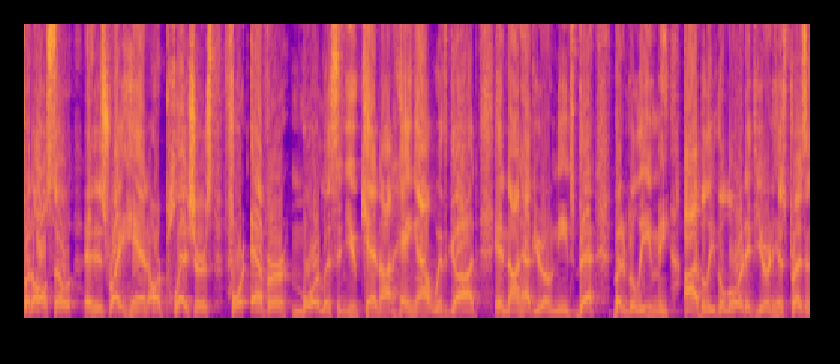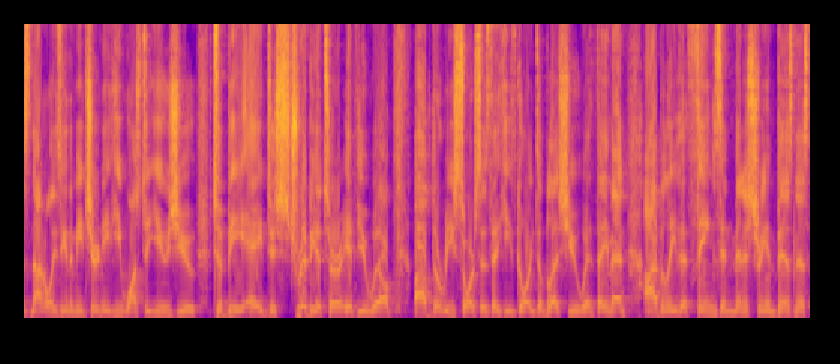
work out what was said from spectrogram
but also at His right hand are pleasures forevermore. Listen, you cannot hang out with God and not have your own needs met. But believe me, I believe the Lord, if you're in His presence, not only is He going to meet your need, He wants to use you to be a distributor, if you will, of the resources that He's going to bless you with. Amen. I believe that things in ministry and business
